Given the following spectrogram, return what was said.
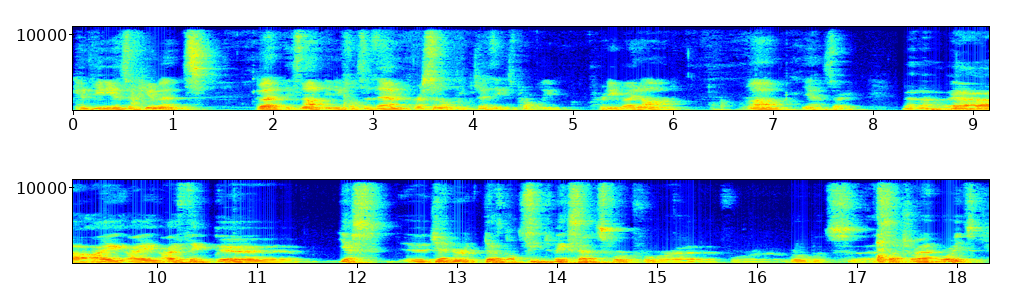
convenience of humans but it's not meaningful to them personally, which I think is probably pretty right on. Um, yeah, sorry. No, no. Uh, I, I, I think uh, yes, uh, gender does not seem to make sense for for uh, for robots uh, as such or androids.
